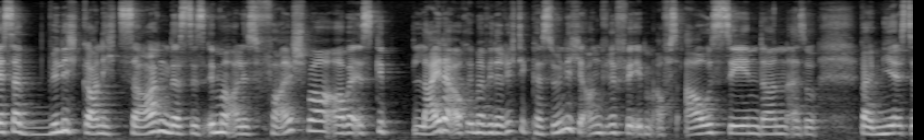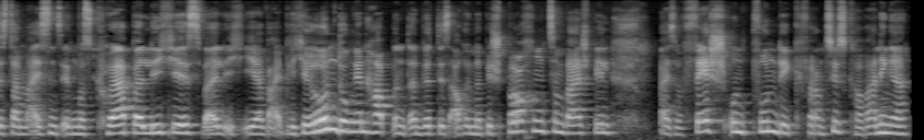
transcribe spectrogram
deshalb will ich gar nicht sagen, dass das immer alles falsch war, aber es gibt leider auch immer wieder richtig persönliche Angriffe eben aufs Aussehen dann. Also bei mir ist es dann meistens irgendwas Körperliches, weil ich eher weibliche Rundungen habe und dann wird das auch immer besprochen zum Beispiel. Also fesch und pfundig, Franziska Wanninger.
